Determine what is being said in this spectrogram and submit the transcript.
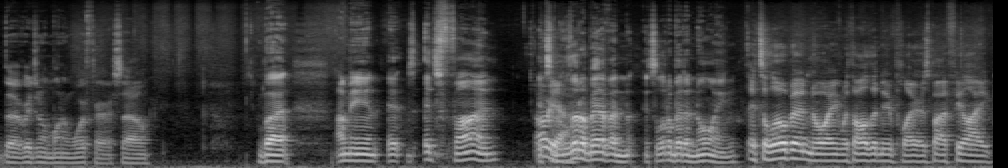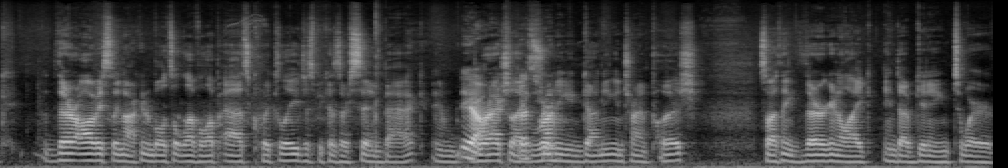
the original Modern Warfare. So, but I mean it's it's fun. Oh, It's yeah. a little bit of an it's a little bit annoying. it's a little bit annoying with all the new players, but I feel like they're obviously not going to be able to level up as quickly just because they're sitting back and Yeah, we're actually like that's true. running and gunning and trying to push. So I think they're going to like end up getting to where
